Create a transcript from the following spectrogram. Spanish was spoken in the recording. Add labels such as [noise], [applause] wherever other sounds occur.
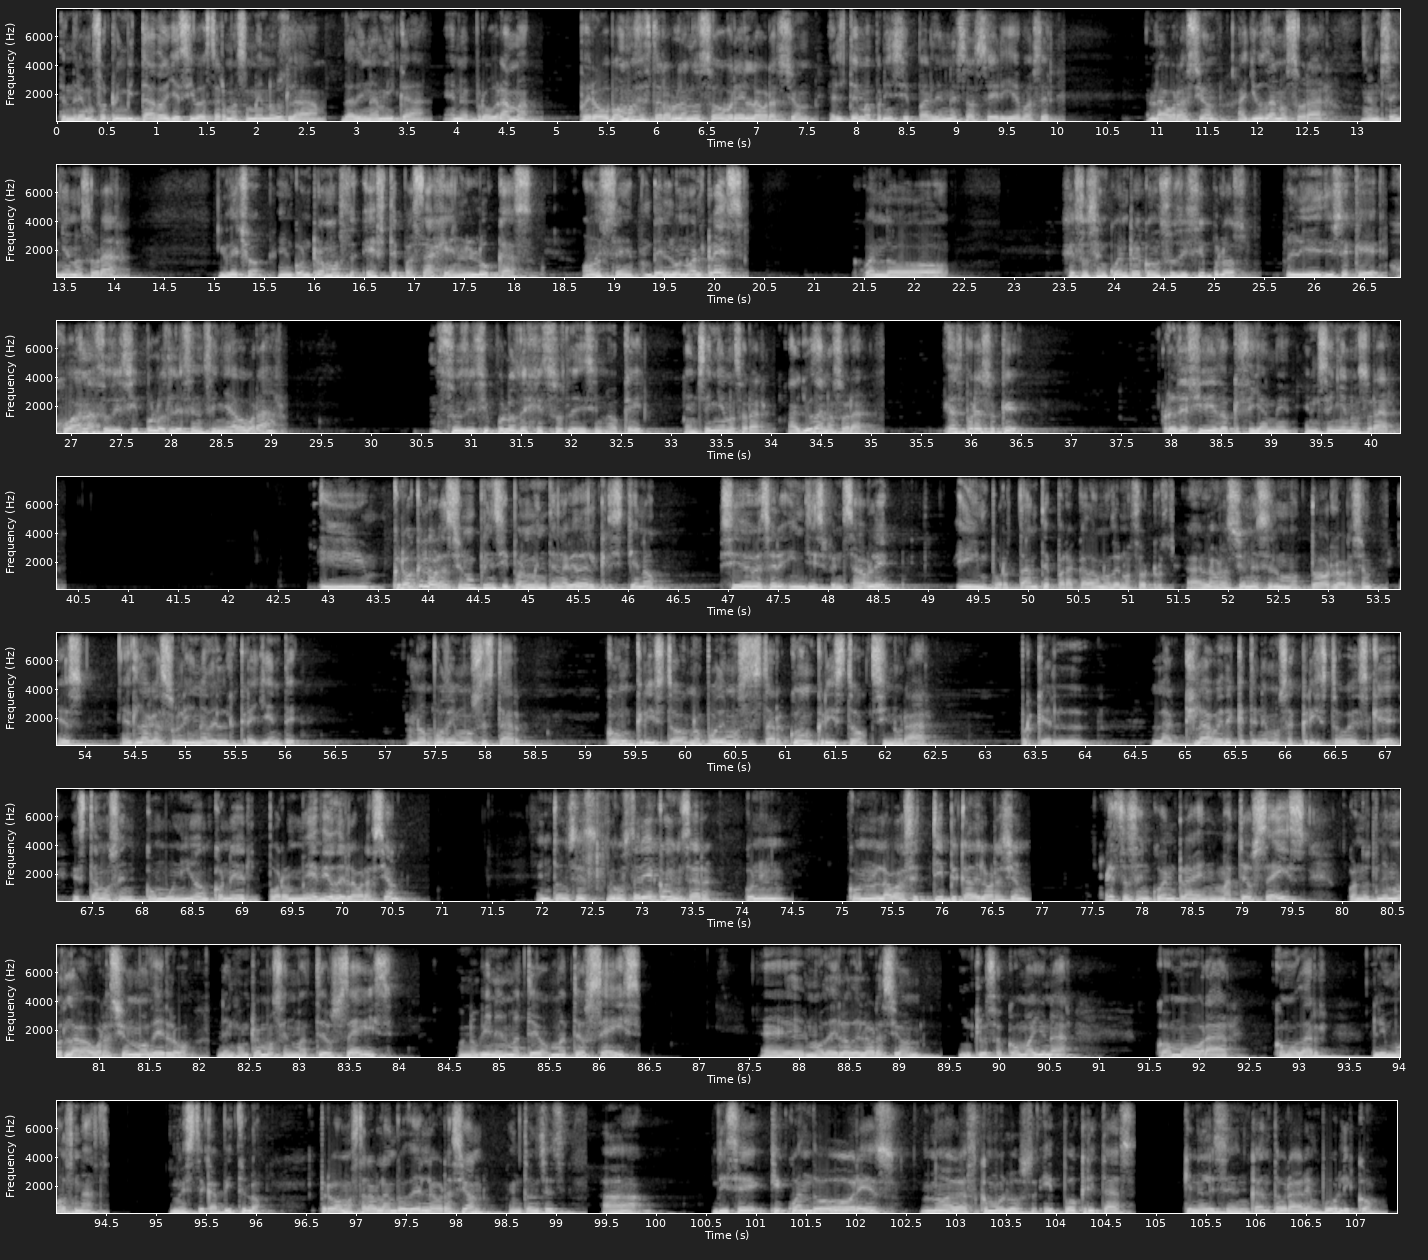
tendremos otro invitado y así va a estar más o menos la, la dinámica en el programa. Pero vamos a estar hablando sobre la oración. El tema principal en esa serie va a ser la oración. Ayúdanos a orar, enséñanos a orar. Y de hecho, encontramos este pasaje en Lucas 11 del 1 al 3. Cuando Jesús se encuentra con sus discípulos y dice que Juan a sus discípulos les enseñaba a orar. Sus discípulos de Jesús le dicen, ok, enséñanos a orar, ayúdanos a orar. es por eso que he decidido que se llame Enséñanos a orar. Y creo que la oración principalmente en la vida del cristiano sí debe ser indispensable e importante para cada uno de nosotros. Ah, la oración es el motor, la oración es, es la gasolina del creyente. No podemos estar con Cristo, no podemos estar con Cristo sin orar, porque la clave de que tenemos a Cristo es que estamos en comunión con Él por medio de la oración. Entonces, me gustaría comenzar con con la base típica de la oración. Esto se encuentra en Mateo 6. Cuando tenemos la oración modelo, la encontramos en Mateo 6. Cuando viene en Mateo, Mateo 6, el modelo de la oración, incluso cómo ayunar, cómo orar, cómo dar limosnas en este capítulo. Pero vamos a estar hablando de la oración. Entonces, ah, dice que cuando ores, no hagas como los hipócritas quienes les encanta orar en público,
